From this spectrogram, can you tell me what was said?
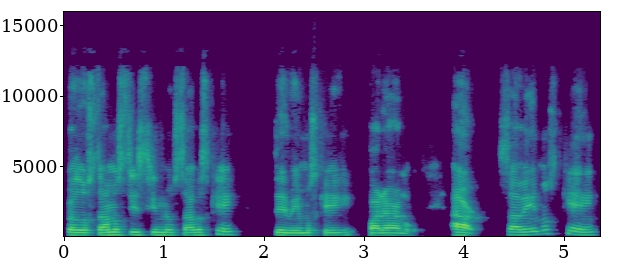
pero estamos diciendo, ¿sabes qué? Debemos que pararlo. Ahora, sabemos que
